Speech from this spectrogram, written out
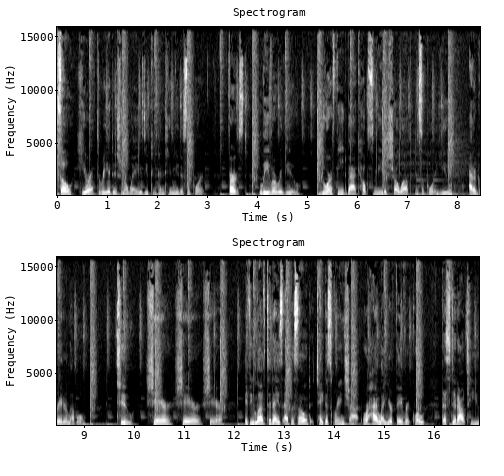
So, here are three additional ways you can continue to support. First, leave a review. Your feedback helps me to show up and support you at a greater level. Two, share, share, share. If you loved today's episode, take a screenshot or highlight your favorite quote that stood out to you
